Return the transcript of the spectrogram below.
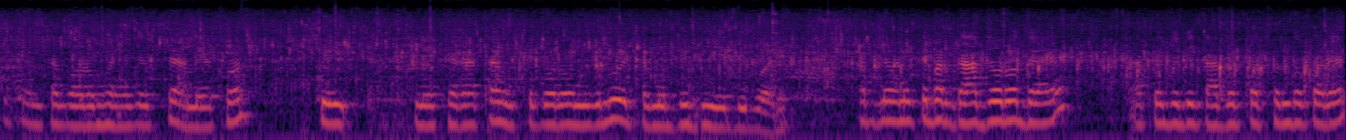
চিকেনটা গরম হয়ে গেছে, আমি এখন সেই মেখেরাটা, উপকরণগুলো এটার মধ্যে দিয়ে দিব আর আপনি অনেকে আবার গাজরও দেয়, আপনি যদি গাজর পছন্দ করেন,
